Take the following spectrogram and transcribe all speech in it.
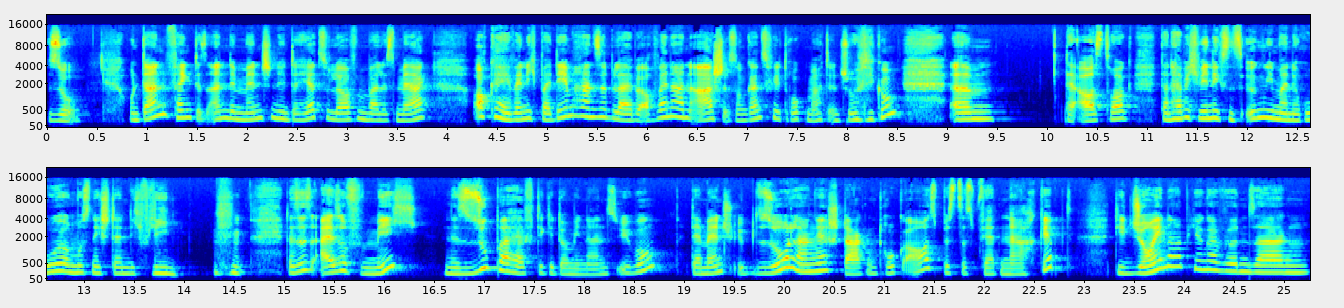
So. Und dann fängt es an, dem Menschen hinterherzulaufen, weil es merkt, okay, wenn ich bei dem Hansel bleibe, auch wenn er ein Arsch ist und ganz viel Druck macht, Entschuldigung, ähm, der Ausdruck, dann habe ich wenigstens irgendwie meine Ruhe und muss nicht ständig fliehen. Das ist also für mich eine super heftige Dominanzübung. Der Mensch übt so lange starken Druck aus, bis das Pferd nachgibt. Die Join-Up-Jünger würden sagen,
